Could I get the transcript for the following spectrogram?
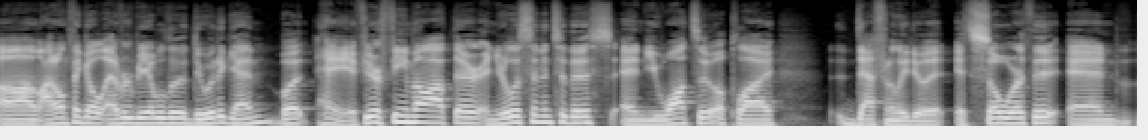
Um, I don't think I'll ever be able to do it again. But hey, if you're a female out there and you're listening to this and you want to apply, definitely do it. It's so worth it. And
